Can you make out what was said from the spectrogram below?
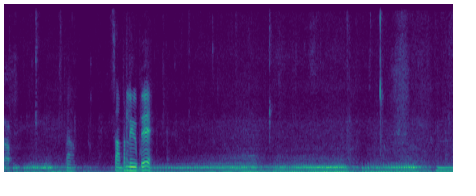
ตับครับสามพันลืบเด้อืม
